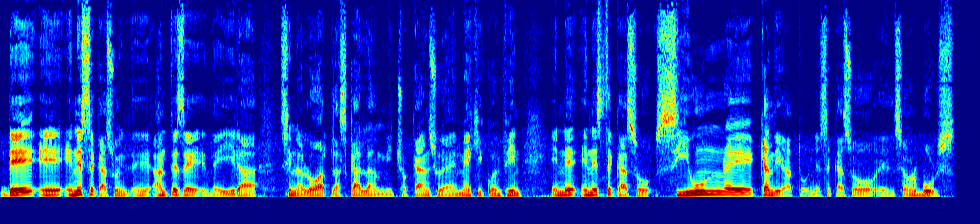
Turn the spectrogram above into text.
de, eh, en este caso, eh, antes de, ir a Sinaloa, Tlaxcala, Michoacán, Ciudad de México, en fin, en, e, en este caso, si un eh, candidato, en este caso el señor Burs,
